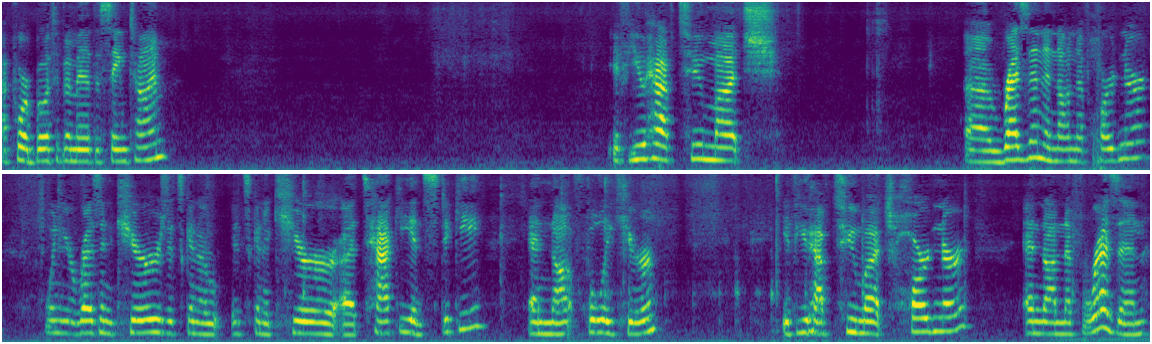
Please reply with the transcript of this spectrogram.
I pour both of them in at the same time. If you have too much uh, resin and not enough hardener, when your resin cures, it's gonna it's gonna cure uh, tacky and sticky and not fully cure. If you have too much hardener and not enough resin,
